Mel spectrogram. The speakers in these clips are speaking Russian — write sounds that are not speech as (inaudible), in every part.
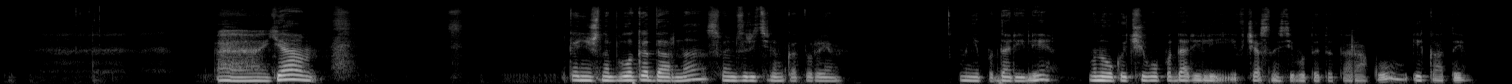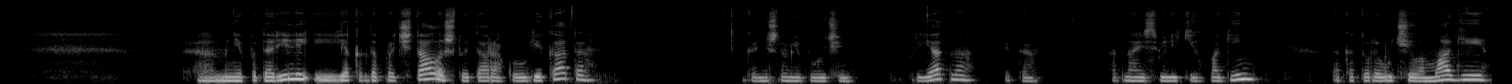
Э, я, конечно, благодарна своим зрителям, которые мне подарили, много чего подарили, и в частности вот этот оракул Гекаты – мне подарили. И я когда прочитала, что это оракул Геката, конечно, мне было очень приятно. Это одна из великих богинь, та, которая учила магии,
